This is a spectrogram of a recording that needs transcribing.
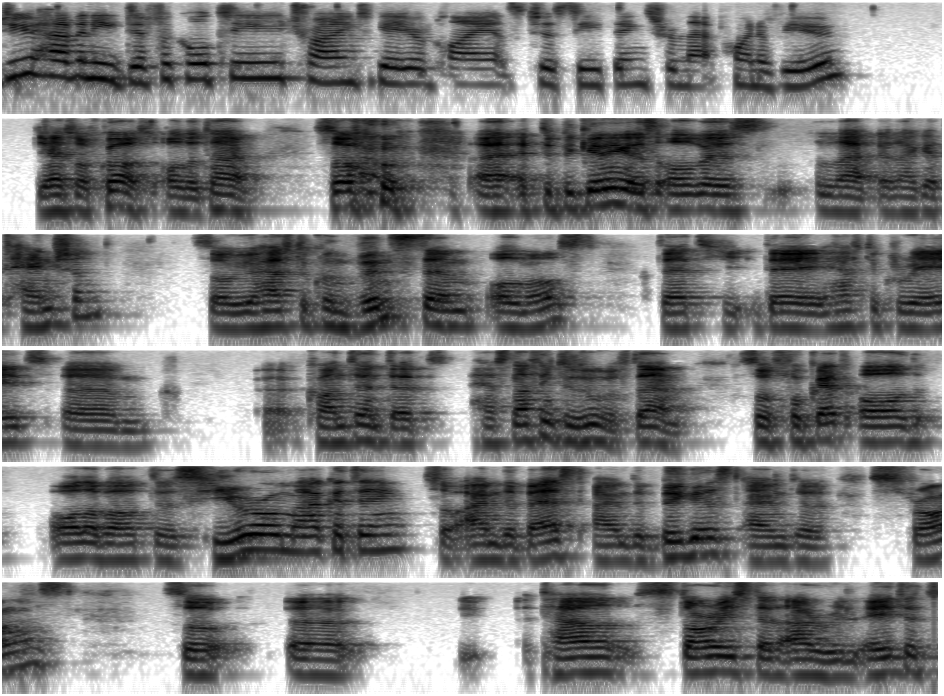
do you have any difficulty trying to get your clients to see things from that point of view? Yes, of course, all the time. So uh, at the beginning, it's always like, like a tension. So you have to convince them almost that they have to create um, uh, content that has nothing to do with them. So forget all all about this hero marketing. So I'm the best, I'm the biggest, I'm the strongest. So uh, tell stories that are related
